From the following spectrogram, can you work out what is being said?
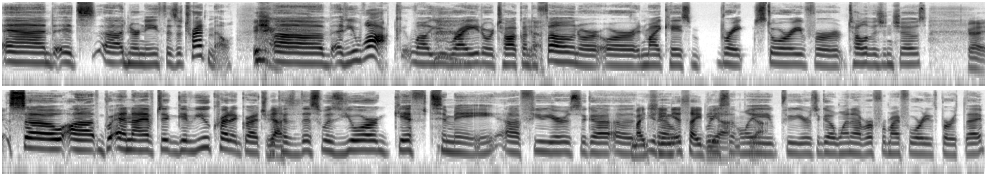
and it's uh, underneath is a treadmill. uh, and you walk while you write or talk on the phone, or, or in my case, break story for television shows. Right. So, uh, and I have to give you credit, Gretchen, Yes. because this was your gift to me a few years ago. Uh, My you know, genius idea, Recently, yeah. a few years ago, whenever, for my 40th birthday.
